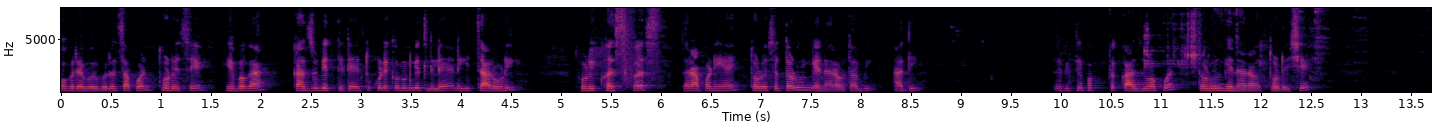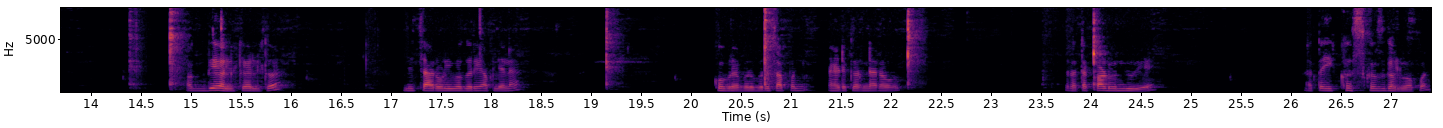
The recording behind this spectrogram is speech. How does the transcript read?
खोबऱ्याबरोबरच आपण थोडेसे हे बघा काजू घेतलेले आहे तुकडे करून घेतलेले आहे आणि ही चारोळी थोडी खसखस तर आपण हे थोडंसं तळून घेणार आहोत आम्ही आधी. तर इथे फक्त काजू आपण तळून घेणार आहोत थोडेसे. अगदी हलकं हलकं. म्हणजे चारोळी वगैरे आपल्याला खोबऱ्याबरोबरच आपण ॲड करणार आहोत. तर आता काढून घेऊया. आता ही खसखस घालू आपण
